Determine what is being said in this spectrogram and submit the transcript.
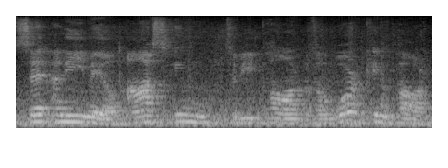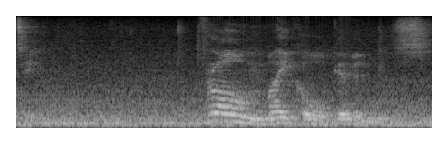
sent an email asking to be part of a working party from Michael Gibbons.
